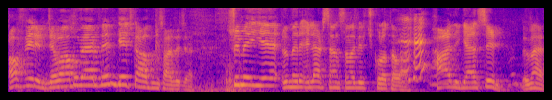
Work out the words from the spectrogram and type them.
Aferin cevabı verdin geç kaldın sadece. Sümeyye Ömer'i elersen sana bir çikolata var. Hadi gelsin Ömer.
